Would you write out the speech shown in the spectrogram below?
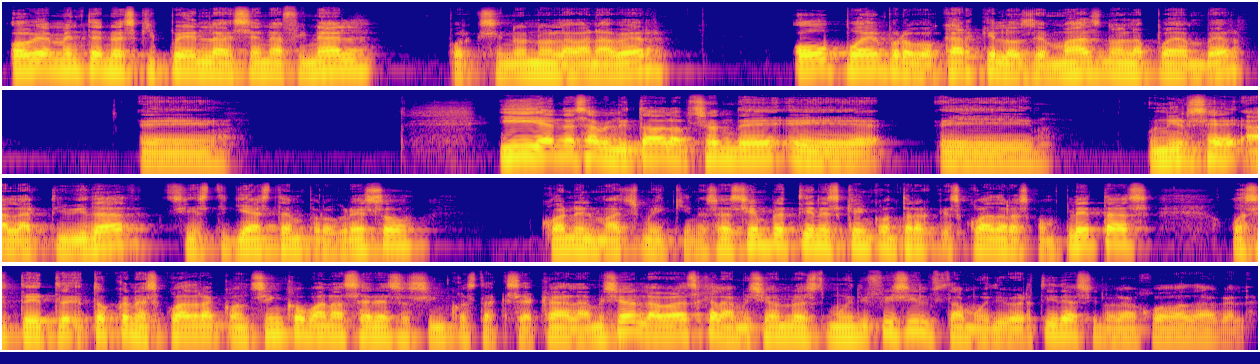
Obviamente no esquipen la escena final, porque si no, no la van a ver. O pueden provocar que los demás no la puedan ver. Eh, y han deshabilitado la opción de eh, eh, unirse a la actividad si ya está en progreso con el matchmaking. O sea, siempre tienes que encontrar escuadras completas o si te, toca una escuadra con cinco, van a ser esos cinco hasta que se acabe la misión. La verdad es que la misión no es muy difícil, está muy divertida. Si no la han jugado, hágala.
